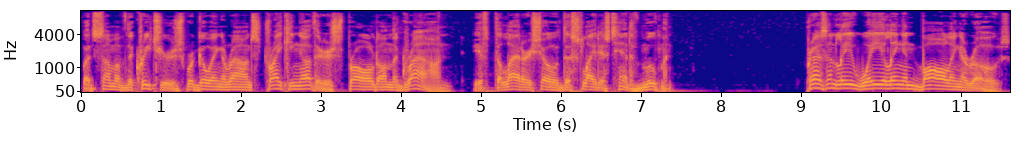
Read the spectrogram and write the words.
but some of the creatures were going around striking others sprawled on the ground if the latter showed the slightest hint of movement. Presently wailing and bawling arose,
